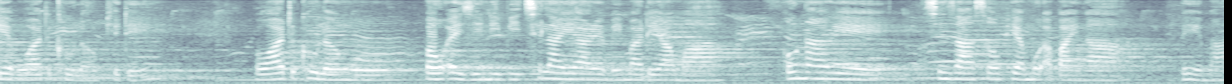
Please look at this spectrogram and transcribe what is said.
ရဲ့ဘဝတစ်ခုလုံးဖြစ်တယ်ဘဝတစ်ခုလုံးကိုပုံအပ်ရင်းနှီးပြီးချစ်လိုက်ရတဲ့မိန်းမတစ်ယောက်မှာအုံနောက်ရဲ့စဉ်းစားဆုံးဖြတ်မှုအပိုင်းကဘယ်မှာ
